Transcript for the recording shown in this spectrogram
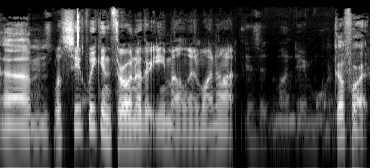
Um, Let's see if we can throw another email in. Why not? Is it Monday morning? go for it.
